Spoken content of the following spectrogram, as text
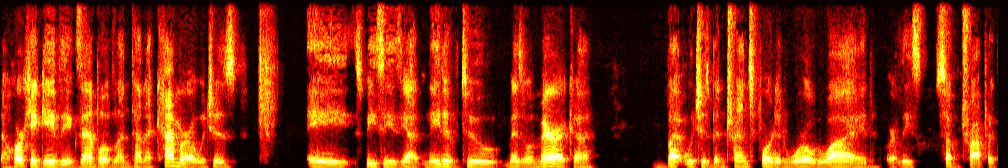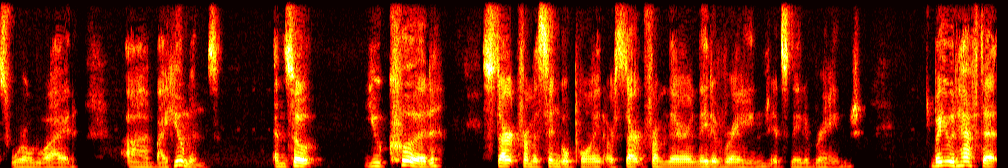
Now, Jorge gave the example of Lantana camara, which is a species, yeah, native to Mesoamerica, but which has been transported worldwide, or at least subtropics worldwide, uh, by humans. And so you could start from a single point or start from their native range, its native range, but you would have to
